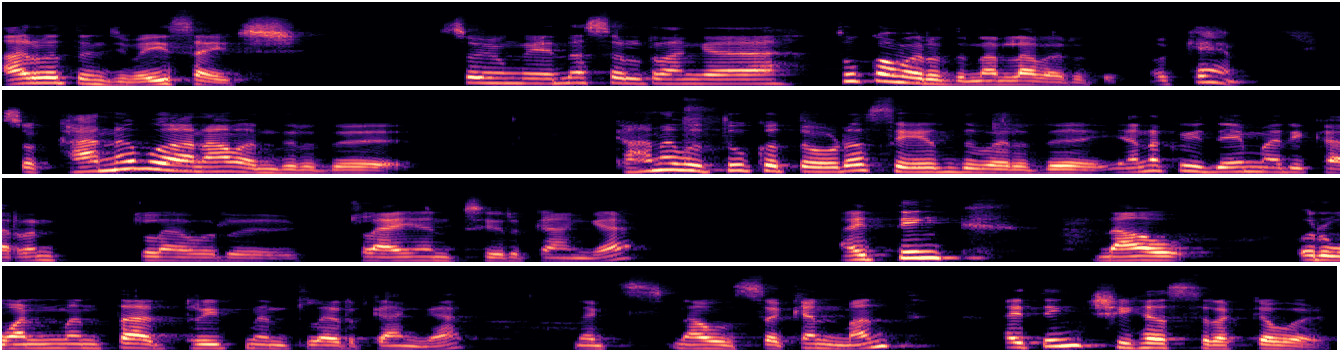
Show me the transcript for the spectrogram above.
அறுபத்தஞ்சு வயசாயிடுச்சு. ஸோ இவங்க என்ன சொல்றாங்க? தூக்கம் வருது நல்லா வருது. ஓகே ஸோ கனவு ஆனா வந்துருது. கனவு தூக்கத்தோட சேர்ந்து வருது. எனக்கும் இதே மாதிரி கரண்ட்ல ஒரு கிளையண்ட் இருக்காங்க. ஐ திங்க் நான் ஒரு ஒன் மந்த்தா ட்ரீட்மெண்ட்ல இருக்காங்க. Next now second month I think she has recovered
